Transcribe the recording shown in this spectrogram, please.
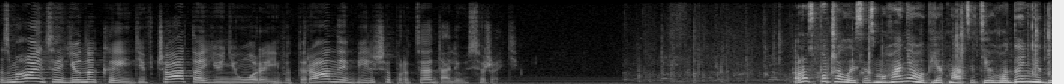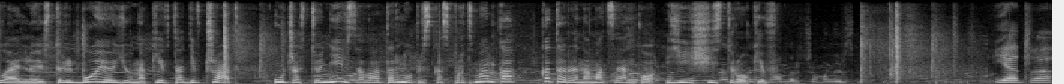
Змагаються юнаки, дівчата, юніори і ветерани. Більше про це далі у сюжеті. Розпочалися змагання о 15-й годині дуельною стрільбою юнаків та дівчат. Участь у ній взяла тернопільська спортсменка Катерина Маценко. Їй 6 років. Я два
